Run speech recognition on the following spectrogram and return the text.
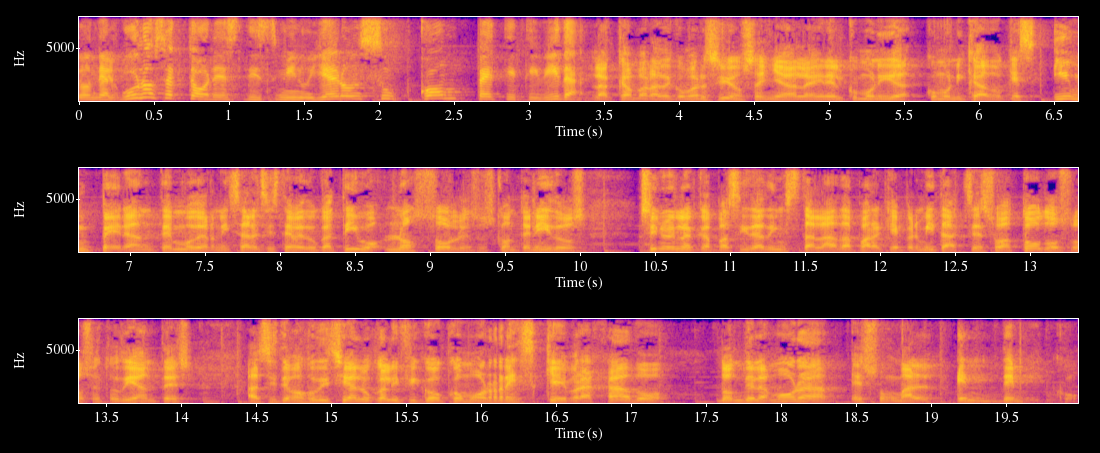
donde algunos sectores disminuyeron su competitividad. La Cámara de Comercio señala en el comunicado que es imperante modernizar el sistema educativo, no solo en sus contenidos, sino en la capacidad instalada para que permita acceso a todos los estudiantes. Al sistema judicial lo calificó como resquebrajado donde la mora es un mal endémico.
